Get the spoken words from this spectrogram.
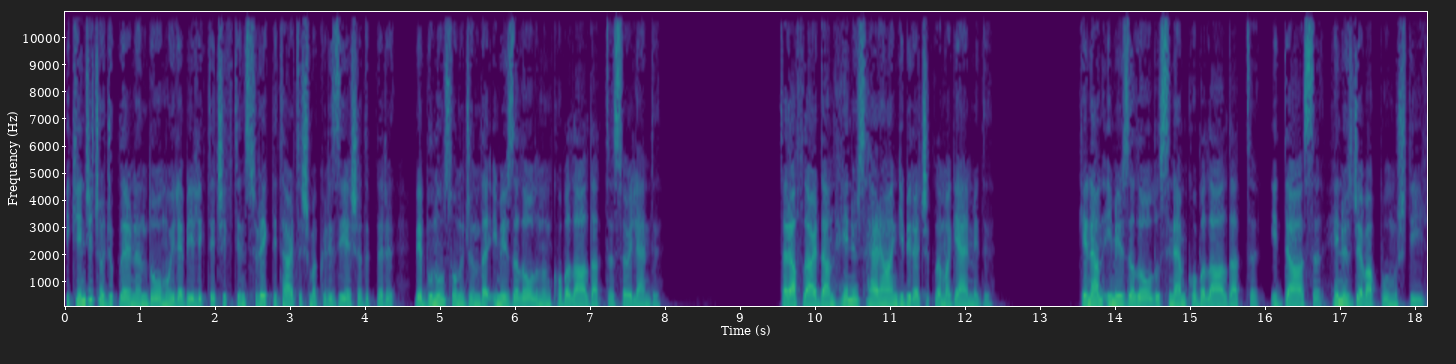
İkinci çocuklarının doğumuyla birlikte çiftin sürekli tartışma krizi yaşadıkları ve bunun sonucunda İmirzalıoğlu'nun Kobal'ı aldattığı söylendi. Taraflardan henüz herhangi bir açıklama gelmedi. Kenan İmirzalıoğlu Sinem Kobal'ı aldattı iddiası henüz cevap bulmuş değil.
